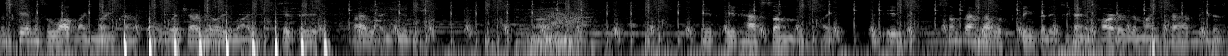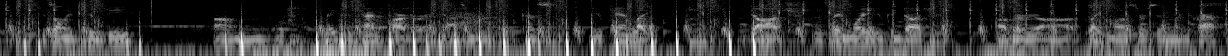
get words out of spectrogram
This game is a lot like Minecraft though, which I really like. It, it I like it. Um, it it has some like it, it's sometimes I would think that it's kind of harder than Minecraft because it's only 2D, um, makes it kind of harder because you can't like dodge the same way you can dodge other uh, like monsters in Minecraft.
